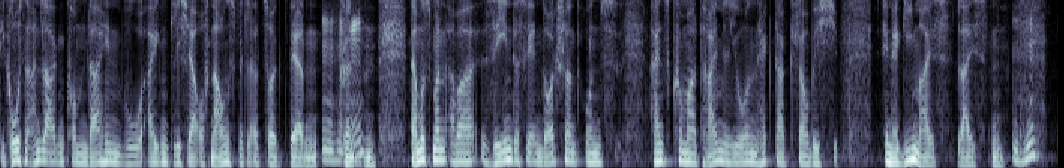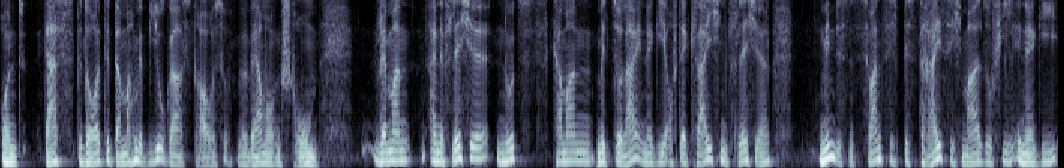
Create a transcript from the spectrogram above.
die großen Anlagen kommen dahin, wo eigentlich ja auch Nahrungsmittel erzeugt werden mhm. könnten. Da muss man aber sehen, dass wir in Deutschland uns 1,3 Millionen Hektar, glaube ich, Energiemais leisten. Mhm. Und das bedeutet, da machen wir Biogas draus, Wärme und Strom. Wenn man eine Fläche nutzt, kann man mit Solarenergie auf der gleichen Fläche mindestens 20 bis 30 Mal so viel Energie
